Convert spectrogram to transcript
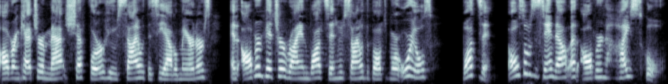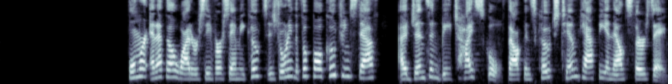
Auburn catcher Matt Scheffler, who signed with the Seattle Mariners, and Auburn pitcher Ryan Watson, who signed with the Baltimore Orioles. Watson also was a standout at Auburn High School. Former NFL wide receiver Sammie Coates is joining the football coaching staff at Jensen Beach High School, Falcons coach Tim Caffey announced Thursday.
